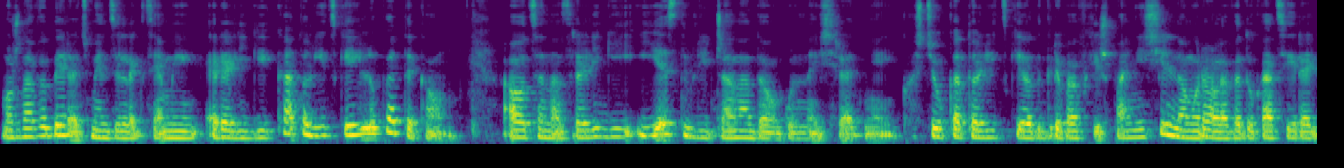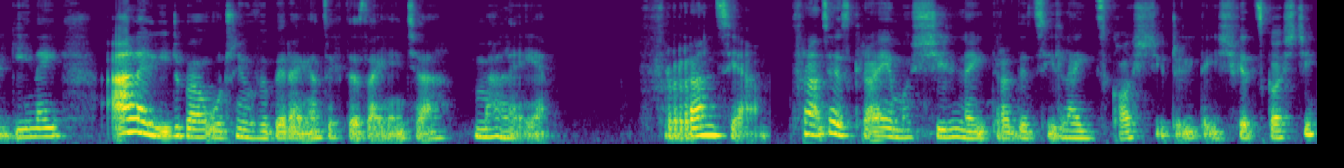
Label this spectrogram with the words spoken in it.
Można wybierać między lekcjami religii katolickiej lub etyką, a ocena z religii jest wliczana do ogólnej średniej. Kościół katolicki odgrywa w Hiszpanii silną rolę w edukacji religijnej, ale liczba uczniów wybierających te zajęcia maleje. Francja. Francja jest krajem o silnej tradycji laickości, czyli tej świeckości,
